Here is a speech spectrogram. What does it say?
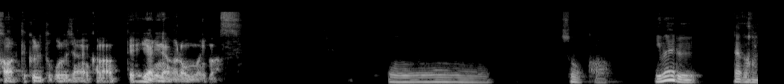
変わってくるところじゃないかなってやりながら思います。おーそうか。いわゆる、なんか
